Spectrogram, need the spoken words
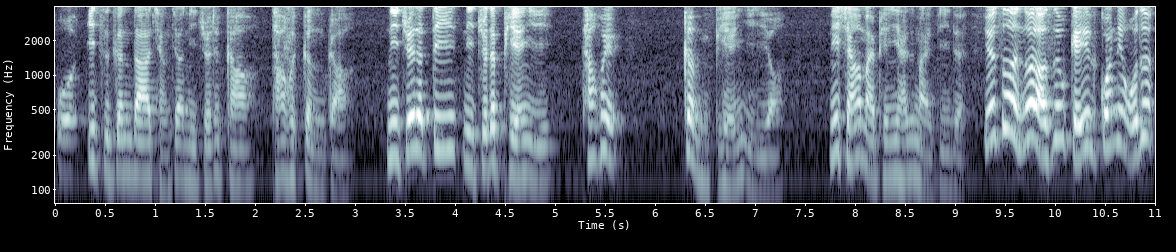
我一直跟大家强调，你觉得高，它会更高；你觉得低，你觉得便宜，它会更便宜哦。你想要买便宜还是买低的？有时候很多老师给一个观念，我这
